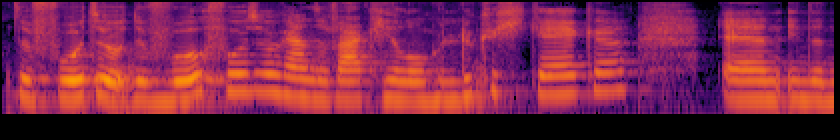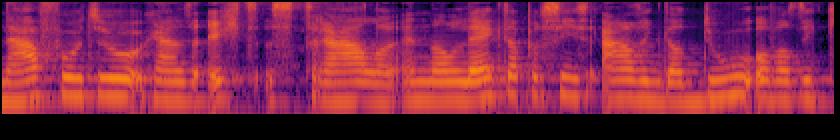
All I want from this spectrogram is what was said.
De, foto, de voorfoto gaan ze vaak heel ongelukkig kijken. En in de nafoto gaan ze echt stralen. En dan lijkt dat precies als ik dat doe of als ik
